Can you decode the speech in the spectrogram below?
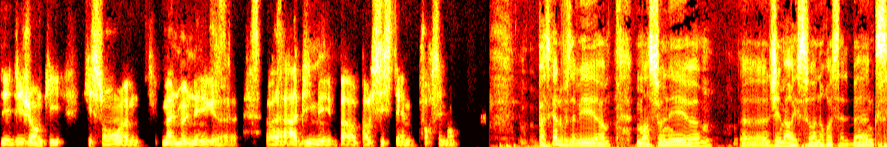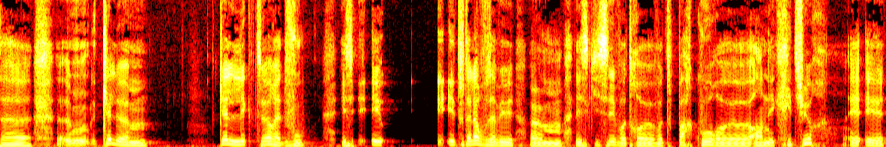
Des, des gens qui, qui sont euh, malmenés, euh, voilà, abîmés par, par le système, forcément. Pascal, vous avez euh, mentionné Jim Harrison, Russell Banks. quel, quel lecteur êtes-vous? Et, et, et, tout à l'heure, vous avez esquissé votre, votre parcours en écriture et,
